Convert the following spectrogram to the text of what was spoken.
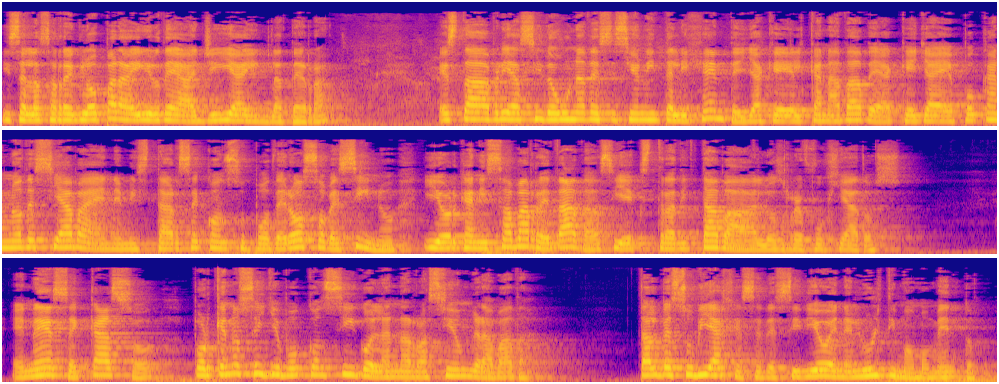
y se las arregló para ir de allí a Inglaterra. Esta habría sido una decisión inteligente, ya que el Canadá de aquella época no deseaba enemistarse con su poderoso vecino y organizaba redadas y extraditaba a los refugiados. En ese caso, ¿por qué no se llevó consigo la narración grabada? Tal vez su viaje se decidió en el último momento.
